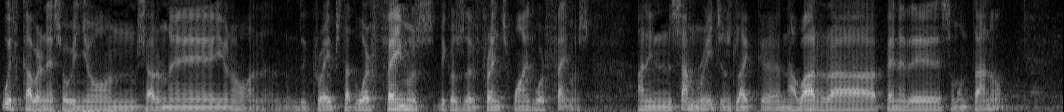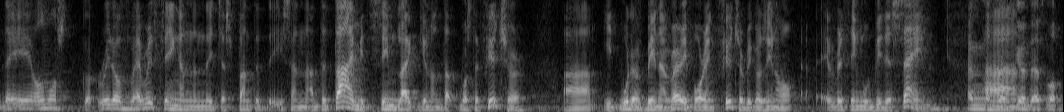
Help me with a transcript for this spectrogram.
with Cabernet Sauvignon, Chardonnay, you know, and, and, the grapes that were famous because the French wines were famous. And in some regions like uh, Navarra, Penedès, Somontano, they almost got rid of everything and then they just planted these. And at the time, it seemed like you know that was the future. Uh, it would have been a very boring future because you know everything would be the same and not uh, as good as what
